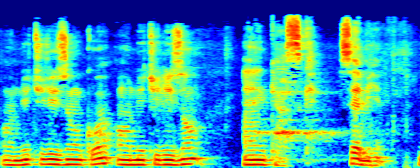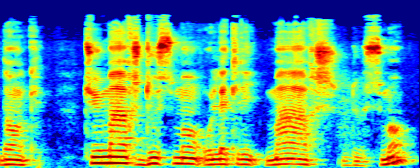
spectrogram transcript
En utilisant quoi? En utilisant un casque. C'est bien. Donc, tu marches doucement ou l'atli marche doucement.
